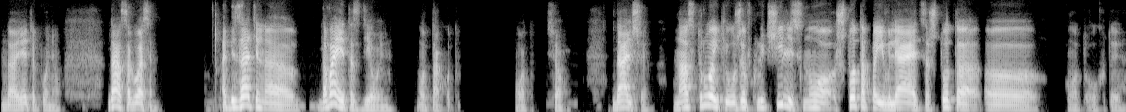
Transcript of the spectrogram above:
Да, я тебя понял. Да, согласен. Обязательно давай это сделаем. Вот так вот. Вот, все. Дальше настройки уже включились, но что-то появляется, что-то, э, вот, ух ты,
